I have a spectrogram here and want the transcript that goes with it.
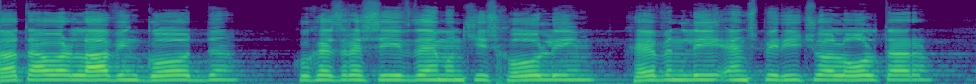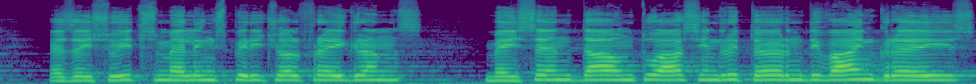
that our loving God, who has received them on his holy, heavenly, and spiritual altar, as a sweet smelling spiritual fragrance, may send down to us in return divine grace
